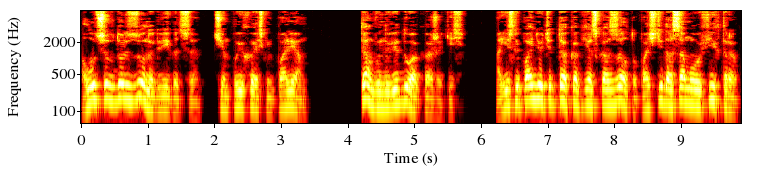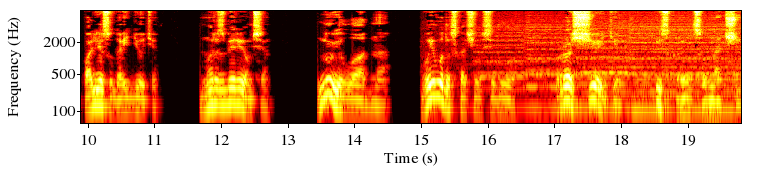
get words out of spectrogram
Лучше вдоль зоны двигаться, чем по Ихайским полям. Там вы на виду окажетесь. А если пойдете так, как я сказал, то почти до самого Фихтера по лесу дойдете. Мы разберемся. Ну и ладно. Воевода вскочил в седло. Прощайте. И скрылся в ночи.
